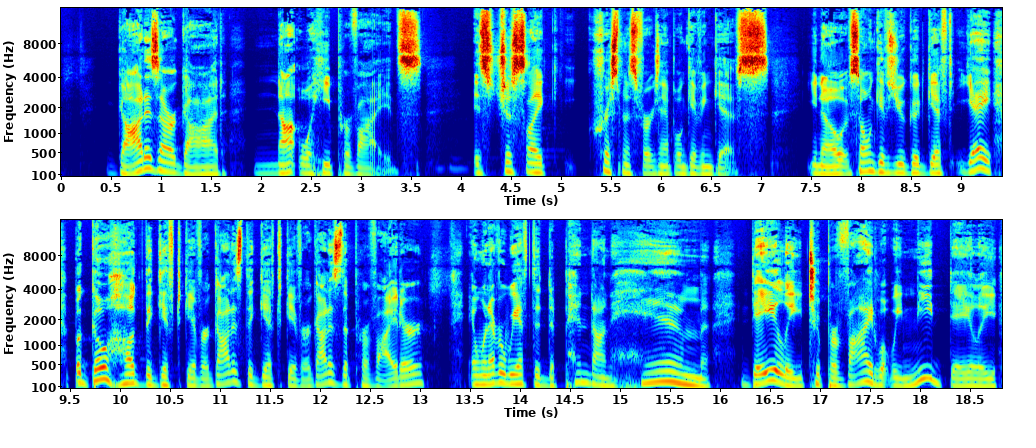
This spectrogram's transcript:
God is our God, not what he provides. Mm-hmm. It's just like Christmas, for example, and giving gifts. You know, if someone gives you a good gift, yay, but go hug the gift giver. God is the gift giver, God is the provider. And whenever we have to depend on Him daily to provide what we need daily,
